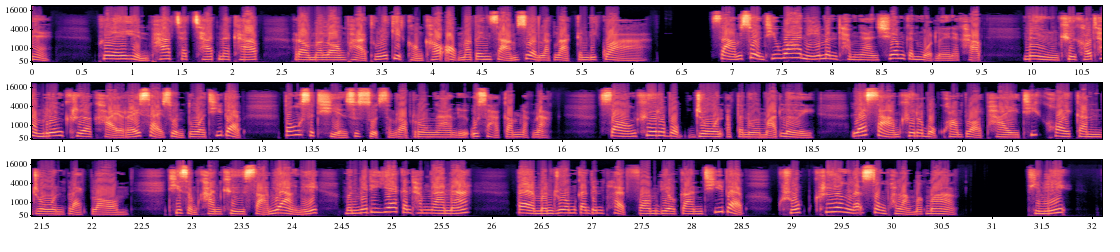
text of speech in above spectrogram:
เพื่อให้เห็นภาพชัด ๆ นะครับ เรามาลองผ่าธุรกิจของเขาออกมาเป็น 3 ส่วนหลักๆ กันดีกว่า 3 ส่วนที่ว่านี้มันทำงานเชื่อมกันหมดเลยนะครับ 1. คือเขาทำเรื่องเครือข่ายไร้สายส่วนตัวที่แบบต้องเสถียรสุดๆสำหรับโรงงานหรืออุตสาหกรรมหนัก 2. คือระบบโดรนอัตโนมัติเลย และ 3 คือระบบความปลอดภัยที่คอยกันโดรนแปลกปลอม ที่สำคัญคือ 3 อย่างนี้มันไม่ได้แยกกันทำงานนะ แต่มันรวมกันเป็นแพลตฟอร์มเดียวกันที่แบบครุบเครื่องและทรงพลังมากๆ ทีนี้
